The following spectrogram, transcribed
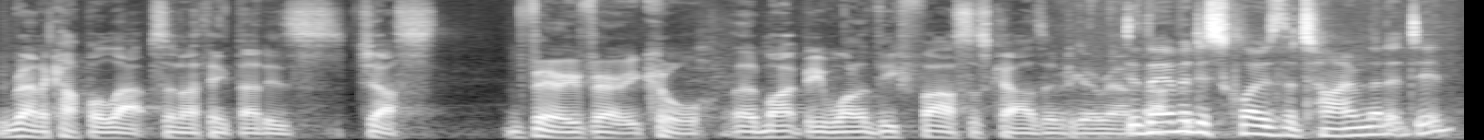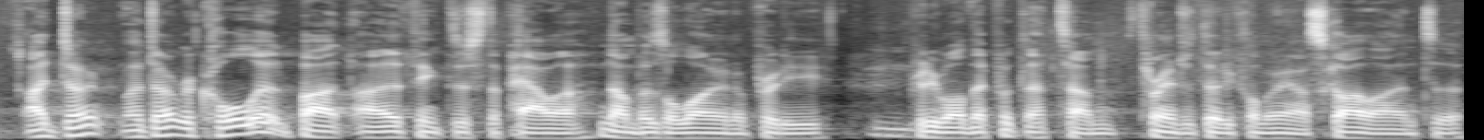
ran a couple of laps. And I think that is just very, very cool. It might be one of the fastest cars ever to go around. Did they ever disclose the time that it did? I don't, I don't recall it, but I think just the power numbers alone are pretty, pretty well. They put that um, 330 kilometre hour skyline to,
